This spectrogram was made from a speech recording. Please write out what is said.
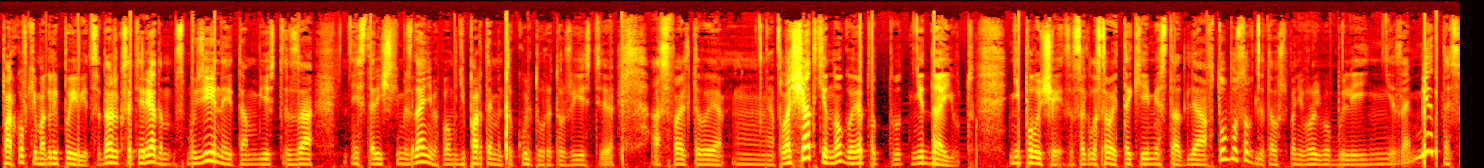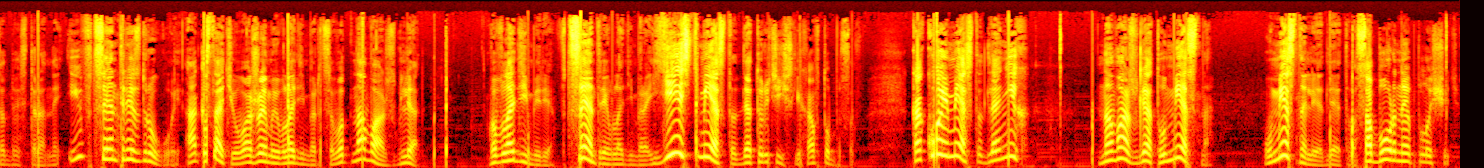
парковки могли появиться. Даже, кстати, рядом с музейной, там есть за историческими зданиями, по-моему, департамента культуры тоже есть э, асфальтовые площадки, но, говорят, вот, вот не дают. Не получается согласовать такие места для автобусов, для того, чтобы они вроде бы были и незаметны, с одной стороны, и в центре с другой. А, кстати, уважаемые владимирцы, вот на ваш взгляд, во Владимире, в центре Владимира, есть место для туристических автобусов? Какое место для них на ваш взгляд, уместно? Уместно ли для этого Соборная площадь?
